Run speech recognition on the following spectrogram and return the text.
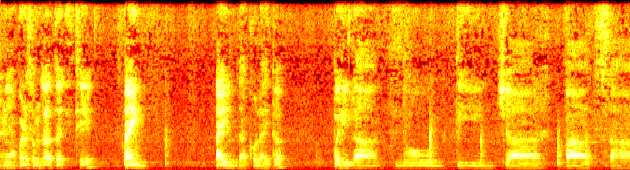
आणि आपण समजा आता इथे टाइम टाइम दाखवला इथं पहिला दोन तीन चार पाच सहा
